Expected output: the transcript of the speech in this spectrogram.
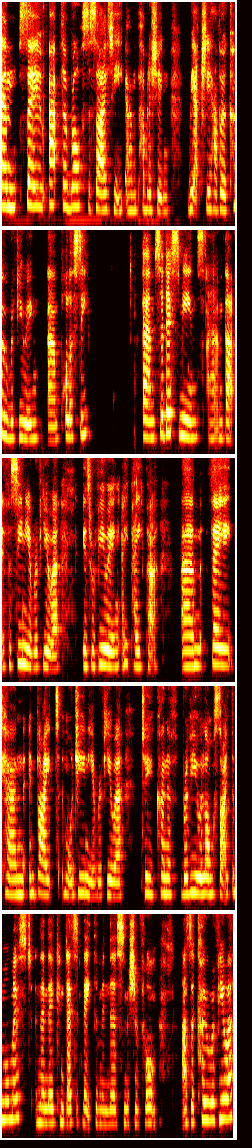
um, so at the Royal Society um, Publishing, we actually have a co-reviewing um, policy. Um, so this means um, that if a senior reviewer is reviewing a paper, um, they can invite a more junior reviewer to kind of review alongside them almost, and then they can designate them in the submission form as a co-reviewer.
